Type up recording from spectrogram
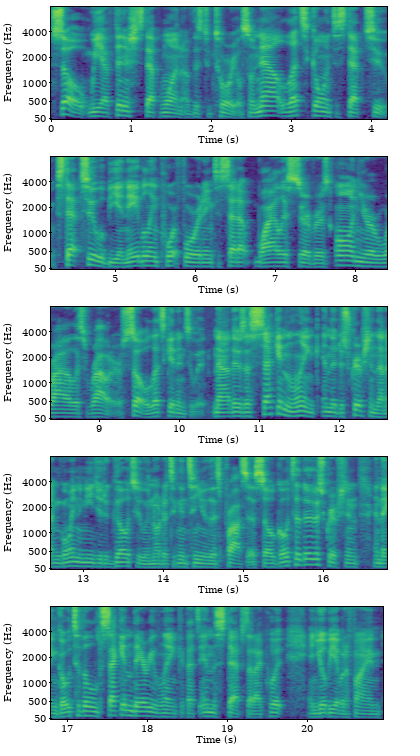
So we have finished step one of this tutorial. So now let's go into step two. Step two will be enabling port forwarding to set up wireless servers on your wireless router. So let's get into it. Now there's a second link in the description that I'm going to need you to go to in order to continue this process. So go to the description and then go to the secondary link that's in the steps that I put and you'll be able to find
